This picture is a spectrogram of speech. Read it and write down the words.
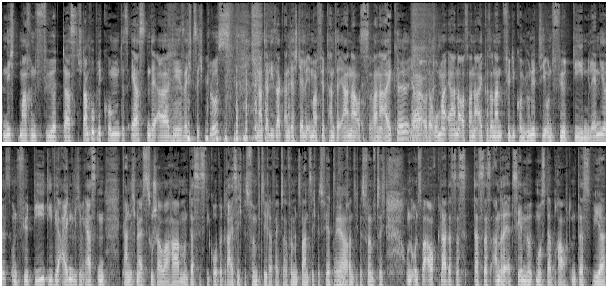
nicht machen für das Stammpublikum des ersten der ARD 60 plus. Nathalie sagt an der Stelle immer für Tante Erna aus Wanne Eickel, ja, oder Oma Erna aus Wanne Eickel, sondern für die Community und für die Millennials und für die, die wir eigentlich im ersten gar nicht mehr als Zuschauer haben. Und das ist die Gruppe 30 bis 50 oder vielleicht sogar 25 bis 40, Ja. 25 bis 50. Und uns war auch klar, dass das, dass das andere Erzählmuster braucht und dass wir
